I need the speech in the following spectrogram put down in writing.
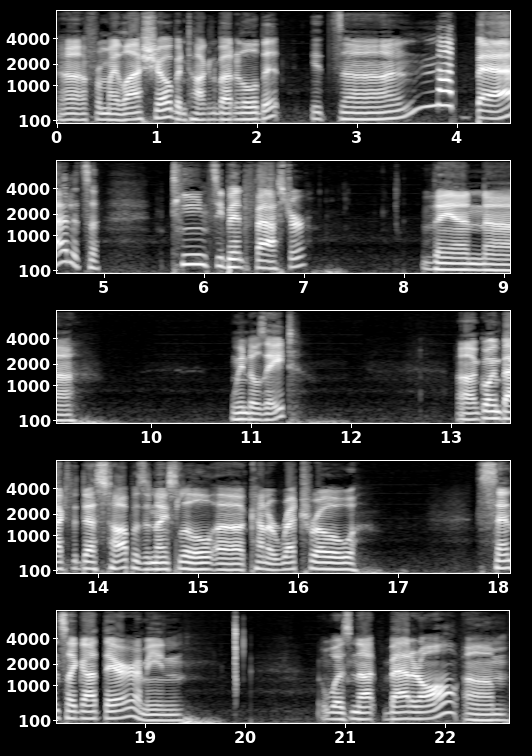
uh, from my last show. Been talking about it a little bit. It's uh, not bad. It's a teensy bit faster than uh, Windows 8. Uh, going back to the desktop was a nice little uh, kind of retro sense I got there. I mean, was not bad at all. Um,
